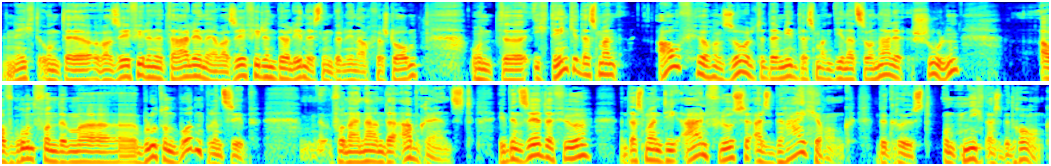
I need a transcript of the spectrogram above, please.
Nicht? Und er war sehr viel in Italien, er war sehr viel in Berlin, er ist in Berlin auch verstorben. Und äh, ich denke, dass man aufhören sollte damit, dass man die nationale Schulen aufgrund von dem äh, Blut- und Bodenprinzip voneinander abgrenzt. Ich bin sehr dafür, dass man die Einflüsse als Bereicherung begrüßt und nicht als Bedrohung.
